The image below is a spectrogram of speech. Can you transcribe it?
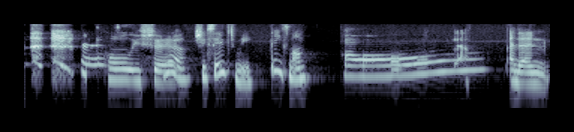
Holy shit. yeah, she saved me. Thanks, mom. Oh. Yeah. And then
